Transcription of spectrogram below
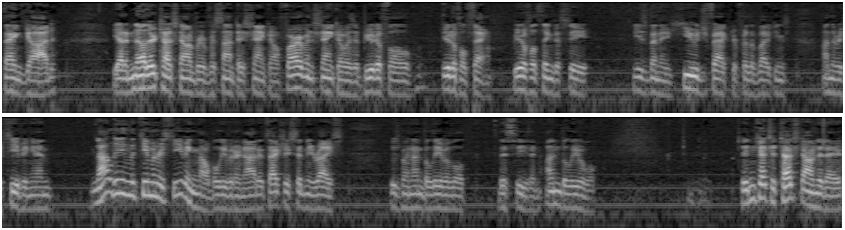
Thank God. Yet another touchdown for Visanthe Shiancoe. Farvin Shiancoe is a beautiful, beautiful thing. Beautiful thing to see. He's been a huge factor for the Vikings on the receiving end. Not leading the team in receiving, though, believe it or not. It's actually Sidney Rice. Who's been unbelievable this season. Unbelievable. Didn't catch a touchdown today,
